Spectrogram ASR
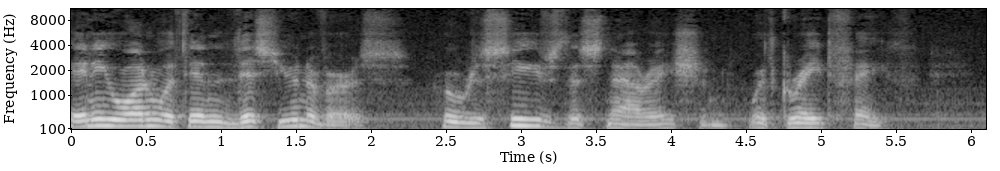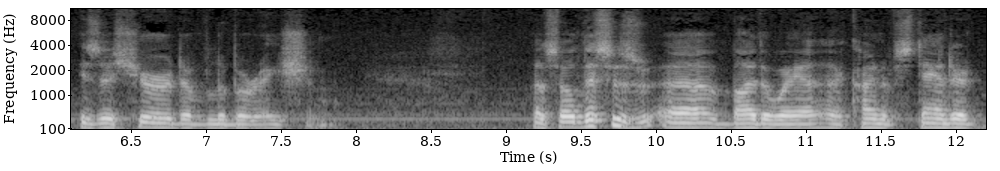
Anyone within this universe who receives this narration with great faith is assured of liberation. Uh, so this is, uh, by the way, a, a, kind of standard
